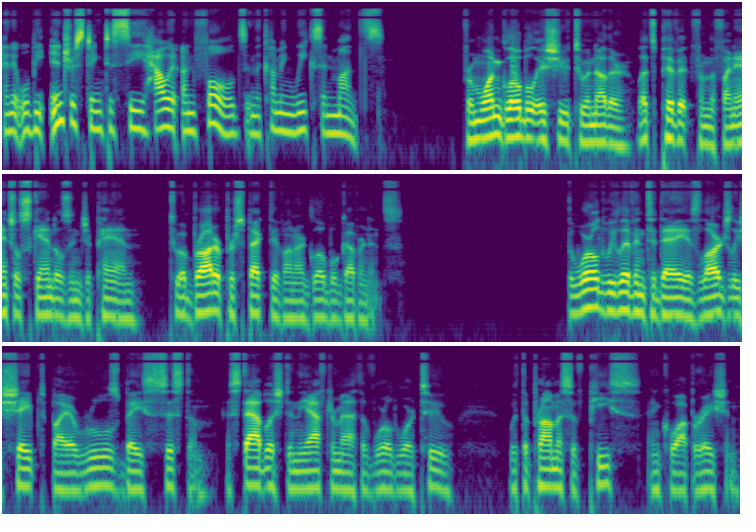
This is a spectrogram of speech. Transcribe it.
and it will be interesting to see how it unfolds in the coming weeks and months. From one global issue to another, let's pivot from the financial scandals in Japan to a broader perspective on our global governance. The world we live in today is largely shaped by a rules based system established in the aftermath of World War II with the promise of peace and cooperation.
